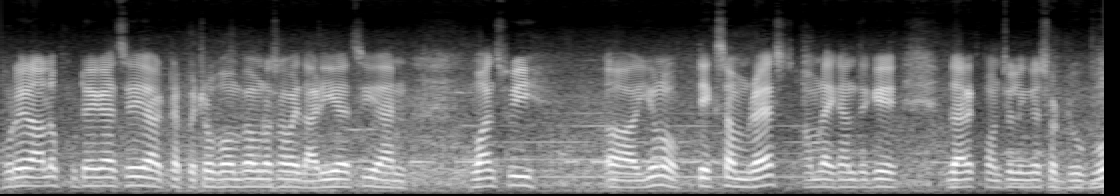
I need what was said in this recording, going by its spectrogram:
ভোরের আলো ফুটে গেছে, আর একটা পেট্রোল পাম্পে আমরা সবাই দাঁড়িয়ে আছি and once we you know take some rest আমরা এখান থেকে ডাইরেক্ট পঞ্চলিঙ্গেশ্বর ঢুকবো,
